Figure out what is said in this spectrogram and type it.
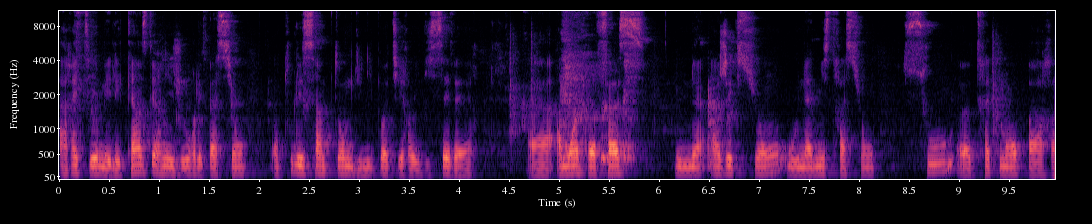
arrêter mais les 15 derniers jours les patients ont tous les symptômes d'une hypothyroïdie sévère euh, à moins qu'on fasse une injection ou une administration sous euh, traitement par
